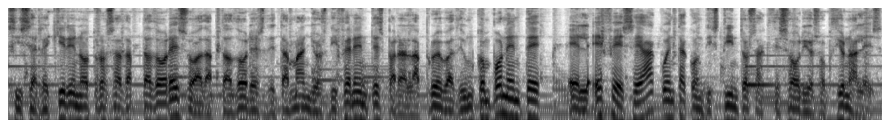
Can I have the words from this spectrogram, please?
si se requieren otros adaptadores o adaptadores de tamaños diferentes para la prueba de un componente, el FSA cuenta con distintos accesorios opcionales.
